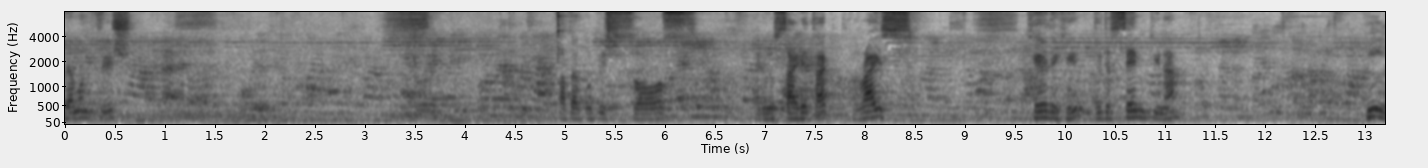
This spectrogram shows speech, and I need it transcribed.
লেমন ফিশ, পাতাকপি সস, এগুলো সাইডে থাক। রাইস খেয়ে দেখি, দুইটা সেম কিনা। হুম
